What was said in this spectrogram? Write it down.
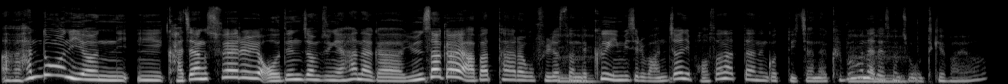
아, 한동훈 의원이 가장 수혜를 얻은 점 중에 하나가 윤석열 아바타라고 불렸었는데 음. 그 이미지를 완전히 벗어났다는 것도 있잖아요. 그 부분에 음. 대해서는 좀 어떻게 봐요?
